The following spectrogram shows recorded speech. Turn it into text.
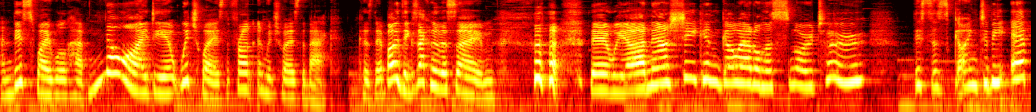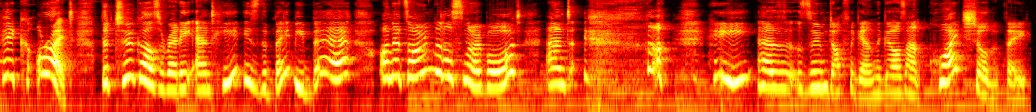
And this way we'll have no idea which way is the front and which way is the back, because they're both exactly the same. there we are. Now she can go out on the snow too. This is going to be epic. All right, the two girls are ready, and here is the baby bear on its own little snowboard, and he has zoomed off again. The girls aren't quite sure that they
